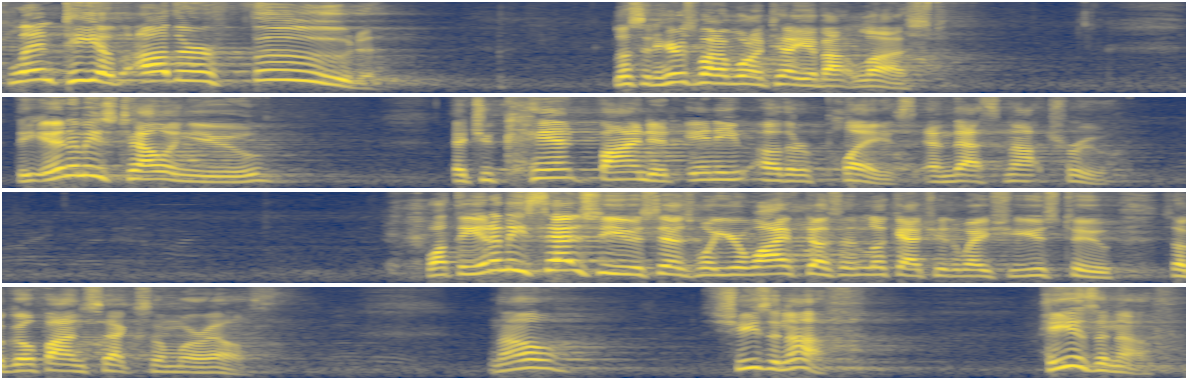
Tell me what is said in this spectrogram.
plenty of other food. Listen, here's what I want to tell you about lust the enemy's telling you that you can't find it any other place, and that's not true. What the enemy says to you is says, well, your wife doesn't look at you the way she used to, so go find sex somewhere else. No, she's enough. He is enough.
